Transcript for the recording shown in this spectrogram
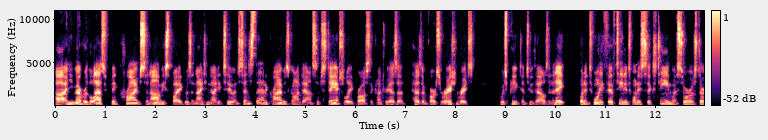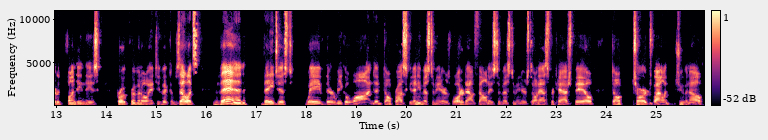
Uh, and you remember the last big crime tsunami spike was in 1992, and since then crime has gone down substantially across the country as a, has incarceration rates, which peaked in 2008. But in 2015 and 2016, when Soros started funding these pro-criminal anti-victim zealots, then they just wave their regal wand and don't prosecute any misdemeanors, water down felonies to misdemeanors, don't ask for cash bail, don't charge violent juvenile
